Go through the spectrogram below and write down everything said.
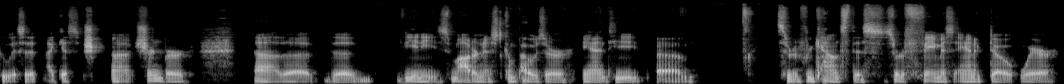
who is it? I guess uh, Schoenberg, uh, the the Viennese modernist composer, and he um, sort of recounts this sort of famous anecdote where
